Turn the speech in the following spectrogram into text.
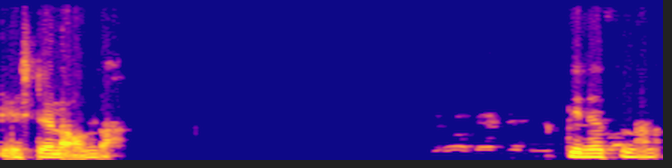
టేస్ట్ ఎలా ఉందా. తినేస్తున్నాను.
